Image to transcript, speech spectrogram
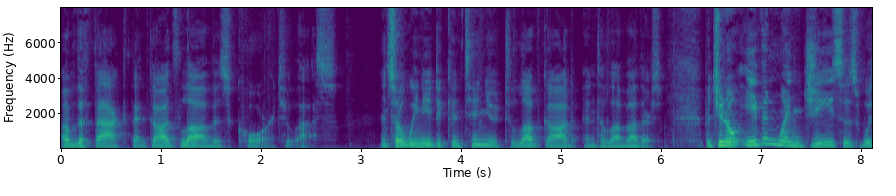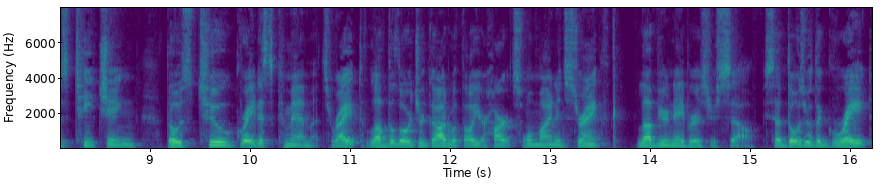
of the fact that God's love is core to us. And so we need to continue to love God and to love others. But you know, even when Jesus was teaching those two greatest commandments, right? Love the Lord your God with all your heart, soul, mind, and strength love your neighbor as yourself. He said those are the great,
